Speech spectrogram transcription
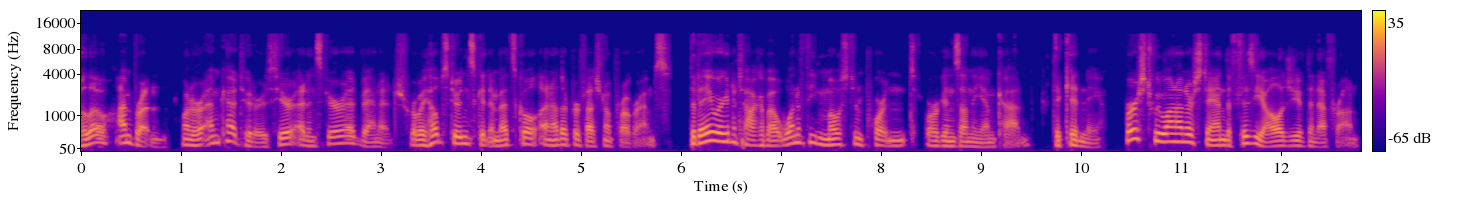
hello, I'm Bretton, one of our MCAT tutors here at Inspira Advantage, where we help students get into med school and other professional programs. Today, we're going to talk about one of the most important organs on the MCAT, the kidney. First, we want to understand the physiology of the nephron.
